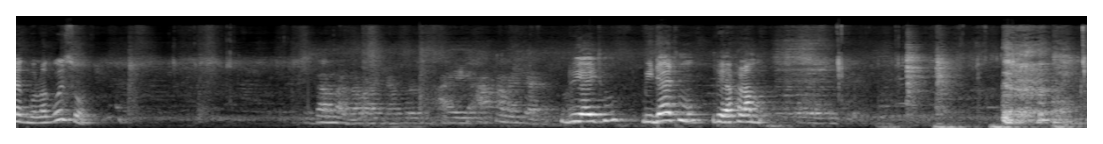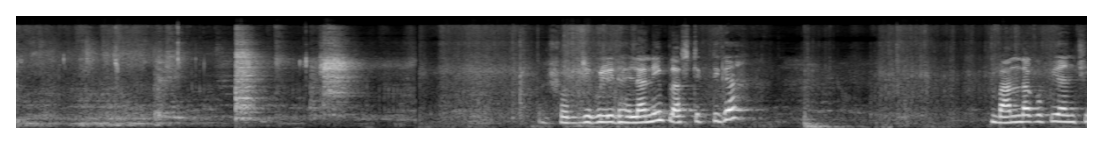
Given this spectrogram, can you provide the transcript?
লাগবো লাগবেছো গামলা গামলা তারপর এই আটা লাগে যাবে দুই আইথমু বিদায় আইথমু দুই ফেলাম সবজিগুলি ঢাইলানি প্লাস্টিক থেকে বান্দাকপি আনছি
